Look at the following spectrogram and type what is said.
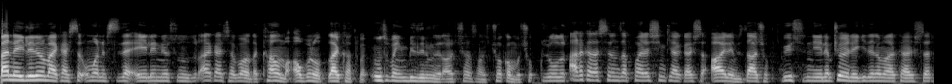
Ben eğleniyorum arkadaşlar. Umarım siz de eğleniyorsunuzdur. Arkadaşlar bu arada kanalıma abone olup like atmayı unutmayın. Bildirimleri açarsanız çok ama çok güzel olur. Arkadaşlarınızla paylaşın ki arkadaşlar ailemiz daha çok büyüsün diyelim. Şöyle gidelim arkadaşlar.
